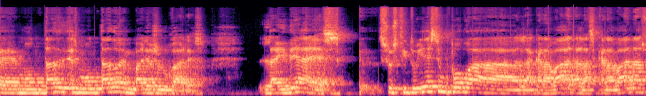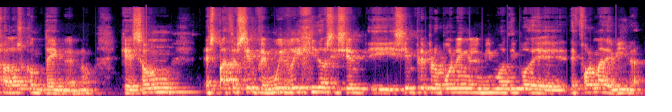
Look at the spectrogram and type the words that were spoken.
eh, montado y desmontado en varios lugares. La idea es sustituyese un poco a, la caravana, a las caravanas o a los containers, ¿no? que son espacios siempre muy rígidos y siempre, proponen el mismo tipo de, de, forma de vida.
